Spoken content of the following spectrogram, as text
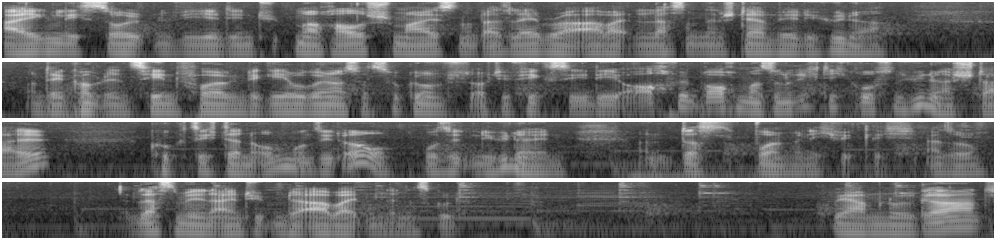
Eigentlich sollten wir den Typen auch rausschmeißen und als Laborer arbeiten lassen, dann sterben wir die Hühner. Und dann kommt in zehn Folgen der Gerogon aus der Zukunft auf die fixe Idee, ach, wir brauchen mal so einen richtig großen Hühnerstall. Guckt sich dann um und sieht, oh, wo sind denn die Hühner hin? Und das wollen wir nicht wirklich. Also lassen wir den einen Typen da arbeiten, dann ist gut. Wir haben 0 Grad.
